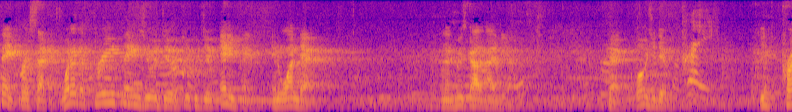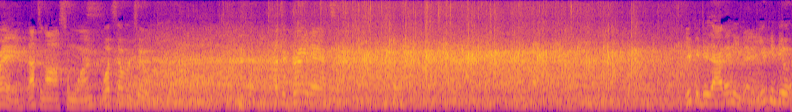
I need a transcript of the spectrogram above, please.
think for a second. What are the three things you would do if you could do anything in one day? And then who's got an idea? Okay, what would you do? Pray. You pray. That's an awesome one. What's number two? That's a great answer. You can do that any day. You can do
